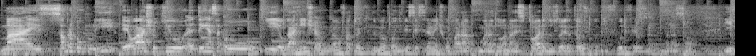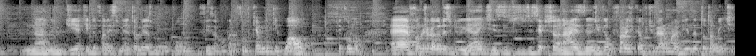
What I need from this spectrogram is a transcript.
Mas só para concluir, eu acho que o, é, tem essa o e o Garrincha é um fator que do meu ponto de vista é extremamente comparável com o Maradona, a história dos dois, até o Juca Kifuri fez a comparação. E na, no dia que do falecimento eu mesmo com, fiz a comparação, porque é muito igual. Tem como é, foram jogadores brilhantes, excepcionais dentro de campo e fora de campo tiveram uma vida totalmente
